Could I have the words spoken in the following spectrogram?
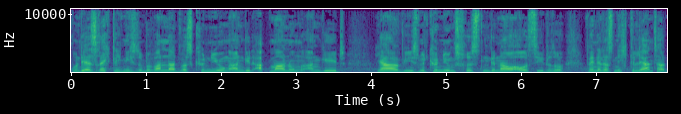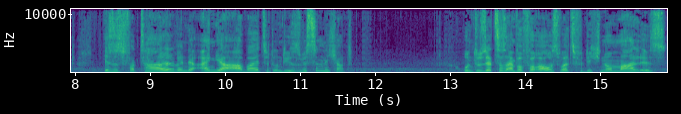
und der ist rechtlich nicht so bewandert, was Kündigungen angeht, Abmahnungen angeht, ja, wie es mit Kündigungsfristen genau aussieht oder so. Wenn er das nicht gelernt hat, ist es fatal, wenn der ein Jahr arbeitet und dieses Wissen nicht hat und du setzt das einfach voraus, weil es für dich normal ist.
